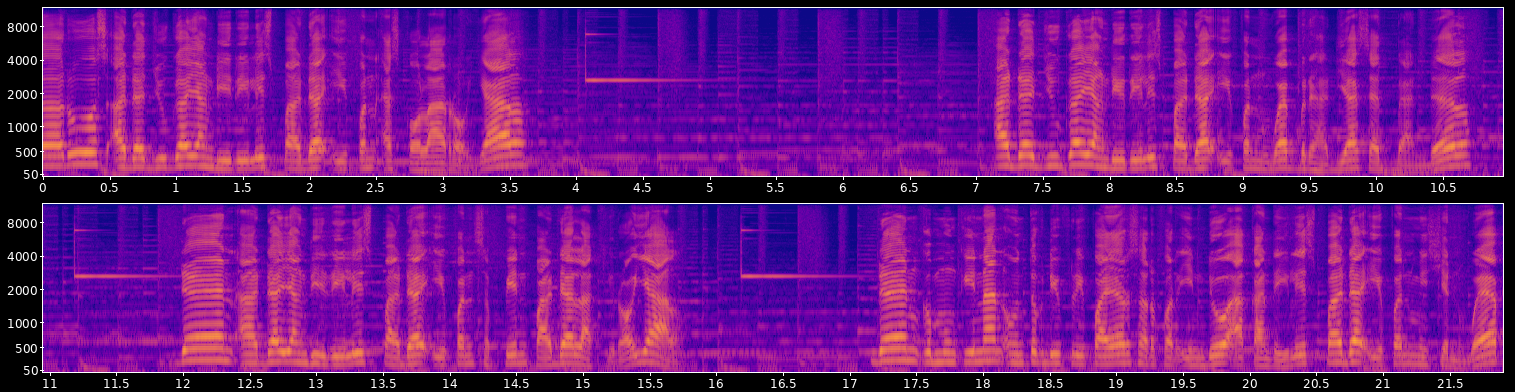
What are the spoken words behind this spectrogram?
Terus ada juga yang dirilis pada event Escola Royal. Ada juga yang dirilis pada event web berhadiah set bundle Dan ada yang dirilis pada event spin pada Lucky Royal Dan kemungkinan untuk di Free Fire server Indo akan rilis pada event mission web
